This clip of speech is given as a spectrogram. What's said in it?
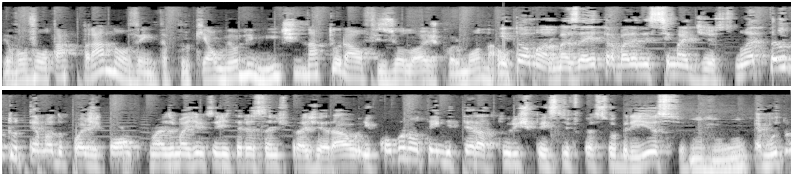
eu vou voltar para 90, porque é o meu limite natural, fisiológico, hormonal. Então, mano, mas aí trabalhando em cima disso, não é tanto o tema do podcast, mas imagino que seja interessante para geral. E como não tem literatura específica sobre isso, uhum. é muito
